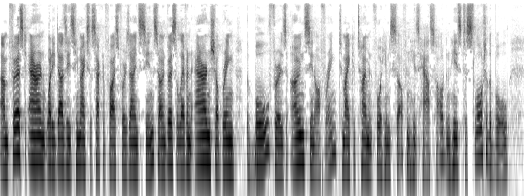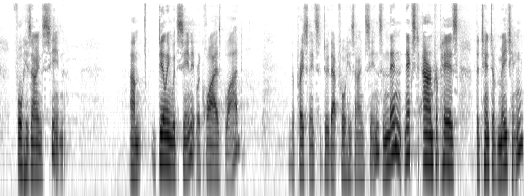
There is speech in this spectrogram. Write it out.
Um, first, Aaron, what he does is he makes a sacrifice for his own sin. So in verse 11, Aaron shall bring the bull for his own sin offering to make atonement for himself and his household, and he is to slaughter the bull for his own sin. Um, dealing with sin, it requires blood. The priest needs to do that for his own sins. And then next, Aaron prepares the tent of meeting.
